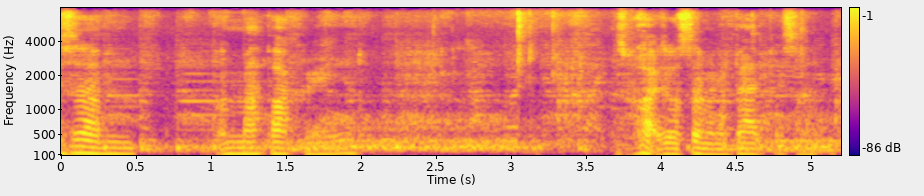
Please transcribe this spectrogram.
This is um, a map I created. That's why got so many bad bits in it.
